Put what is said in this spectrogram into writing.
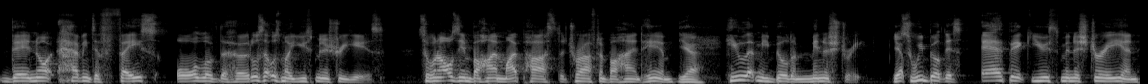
they're not having to face all of the hurdles. That was my youth ministry years. So when I was in behind my pastor, drafting behind him, Yeah. he let me build a ministry. Yep. So we built this epic youth ministry and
